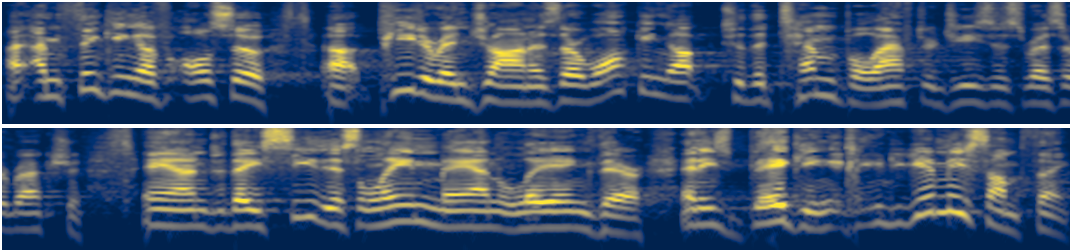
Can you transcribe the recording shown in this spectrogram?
I'm thinking of also uh, Peter and John as they're walking up to the temple after Jesus' resurrection. And they see this lame man laying there. And he's begging, Can you give me something?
